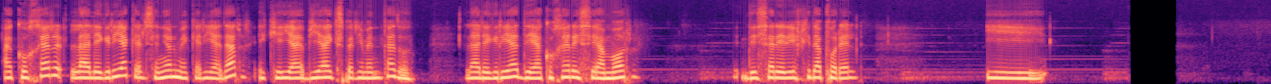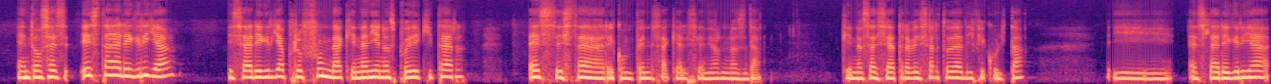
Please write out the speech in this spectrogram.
acoger la alegría que el Señor me quería dar y que ya había experimentado, la alegría de acoger ese amor, de ser elegida por Él. Y entonces esta alegría, esa alegría profunda que nadie nos puede quitar, es esta recompensa que el Señor nos da, que nos hace atravesar toda dificultad. Y es la alegría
